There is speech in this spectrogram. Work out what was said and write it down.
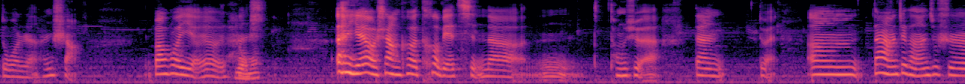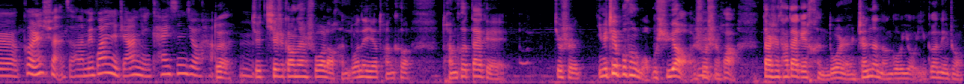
多人，很少，包括也有有很吗？也有上课特别勤的嗯同学，但对。嗯，当然了，这可能就是个人选择了，没关系，只要你开心就好。对，就其实刚才说了很多那些团课，团课带给，就是因为这部分我不需要，说实话，但是它带给很多人真的能够有一个那种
